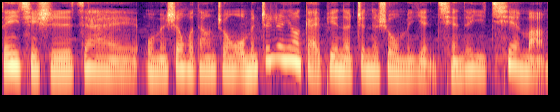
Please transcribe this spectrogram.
所以，其实，在我们生活当中，我们真正要改变的，真的是我们眼前的一切吗？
